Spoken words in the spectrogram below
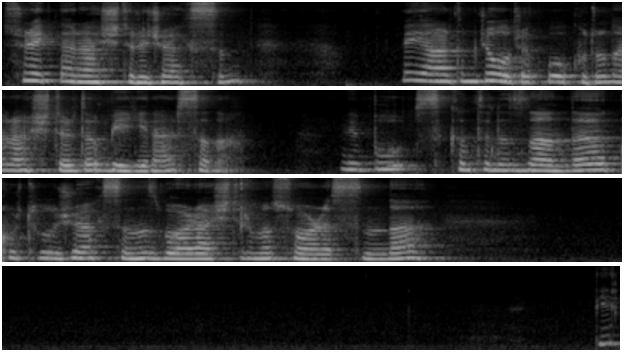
Sürekli araştıracaksın. Ve yardımcı olacak bu okuduğun, araştırdığın bilgiler sana. Ve bu sıkıntınızdan da kurtulacaksınız bu araştırma sonrasında. Bir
